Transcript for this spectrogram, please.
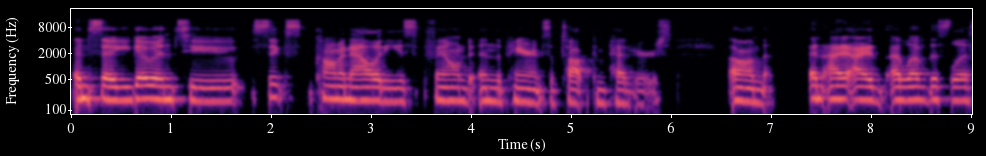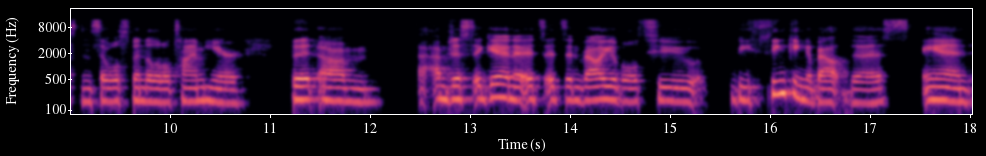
And so you go into six commonalities found in the parents of top competitors. Um, and I, I I love this list, and so we'll spend a little time here. But um, I'm just again, it's it's invaluable to be thinking about this and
